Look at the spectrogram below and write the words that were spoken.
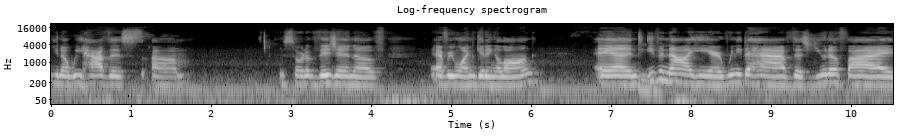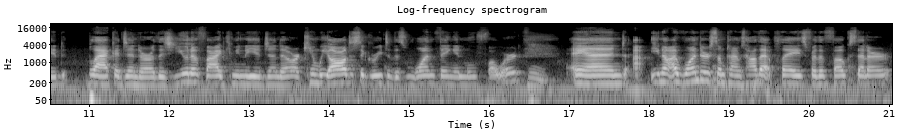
you know we have this, um, this sort of vision of everyone getting along and mm-hmm. even now i hear we need to have this unified black agenda or this unified community agenda or can we all just agree to this one thing and move forward mm. And, uh, you know, I wonder sometimes how that plays for the folks that are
